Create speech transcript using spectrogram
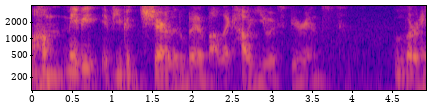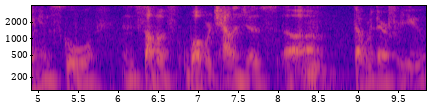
um, maybe if you could share a little bit about like how you experienced learning in school and some of what were challenges uh, Mm. that were there for you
